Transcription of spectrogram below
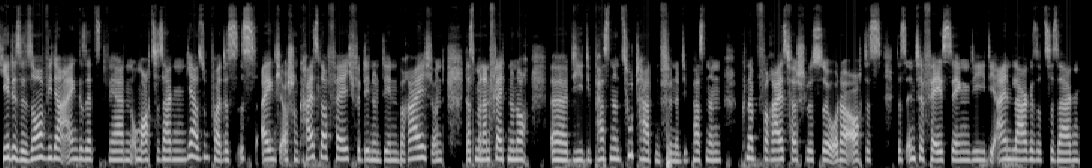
jede Saison wieder eingesetzt werden, um auch zu sagen, ja, super, das ist eigentlich auch schon kreislauffähig für den und den Bereich und dass man dann vielleicht nur noch äh, die, die passenden Zutaten findet, die passenden Knöpfe, Reißverschlüsse oder auch das, das Interfacing, die, die Einlage sozusagen,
